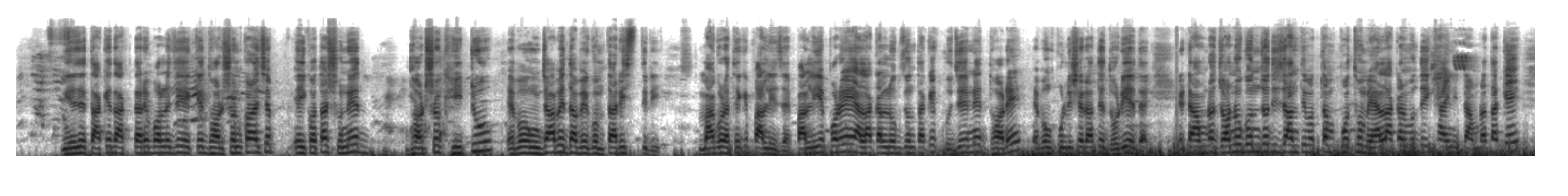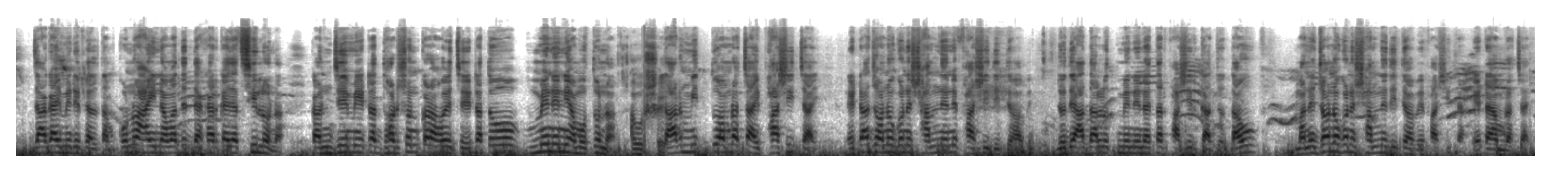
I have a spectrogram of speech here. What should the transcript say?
নিয়ে যে তাকে ডাক্তারে বলে যে একে ধর্ষণ করা হয়েছে এই কথা শুনে ধর্ষক হিটু এবং জাবেদা বেগম তার স্ত্রী মাগুরা থেকে পালিয়ে যায়। পালিয়ে পরে এলাকার লোকজন তাকে খুঁজে এনে ধরে এবং পুলিশের হাতে ধরিয়ে দেয়। এটা আমরা জনগণ যদি জানতে পারতাম প্রথমে এলাকার মধ্যেই খাই নিতাম আমরা তাকে জায়গায় মেরে ফেলতাম। কোনো আইন আমাদের দেখার কাজে ছিল না। কারণ যে মেয়েটা ধর্ষণ করা হয়েছে এটা তো মেনে নেওয়া মতো না। অবশ্যই। তার মৃত্যু আমরা চাই ফাঁসি চাই। এটা জনগণের সামনে এনে ফাঁসি দিতে হবে। যদি আদালত মেনে নেয় তার ফাঁসির কার্য তাও মানে জনগণের সামনে দিতে হবে ফাঁসিটা এটা আমরা চাই।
